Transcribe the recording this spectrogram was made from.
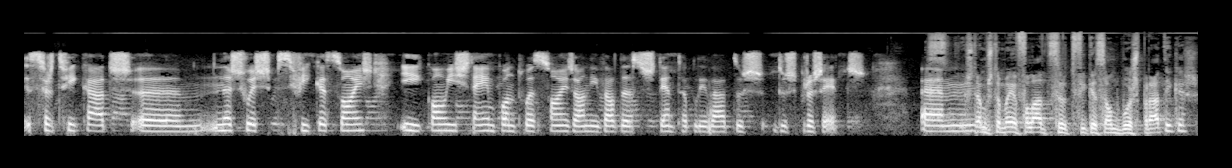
certificados nas suas especificações e com isto têm pontuações ao nível da sustentabilidade dos, dos projetos. Um, Estamos também a falar de certificação de boas práticas?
